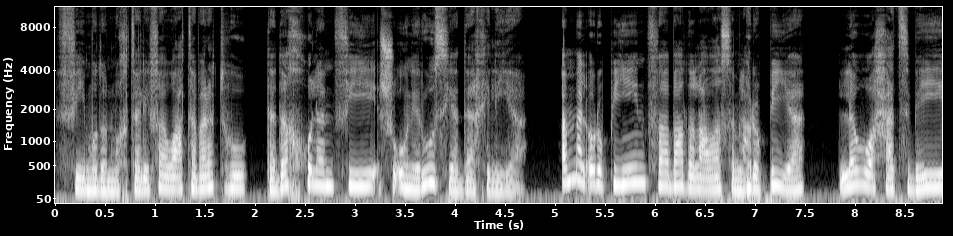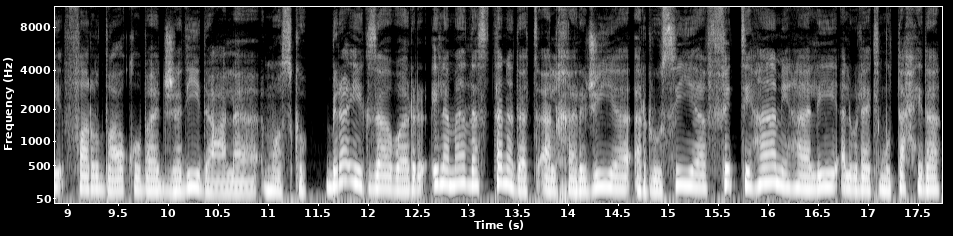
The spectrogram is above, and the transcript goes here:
في مدن مختلفة واعتبرته تدخلا في شؤون روسيا الداخلية. أما الأوروبيين فبعض العواصم الأوروبية لوحت بفرض عقوبات جديدة على موسكو. برأيك زاور إلى ماذا استندت الخارجية الروسية في اتهامها للولايات المتحدة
